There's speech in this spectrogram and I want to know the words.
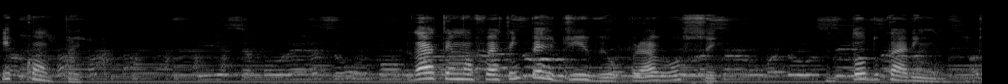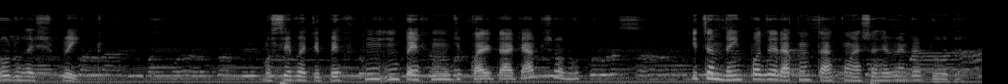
e compre. É Lá tem uma oferta imperdível para você. Com todo carinho, com todo respeito. Você vai ter perfum- um perfume de qualidade absoluta. E também poderá contar com essa revendedora.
